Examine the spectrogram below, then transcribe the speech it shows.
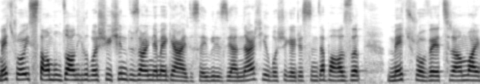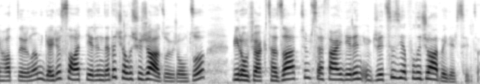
Metro İstanbul'dan yılbaşı için düzenleme geldi sevgili izleyenler. Yılbaşı gecesinde bazı metro ve tramvay hatlarının gece saatlerinde de çalışacağı duyuruldu. 1 Ocak'ta da tüm seferlerin ücretsiz yapılacağı belirtildi.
